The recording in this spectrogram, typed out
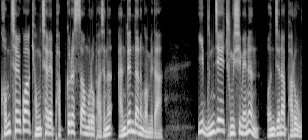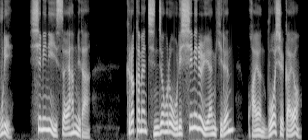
검찰과 경찰의 밥그릇 싸움으로 봐서는 안 된다는 겁니다. 이 문제의 중심에는 언제나 바로 우리, 시민이 있어야 합니다. 그렇다면 진정으로 우리 시민을 위한 길은 과연 무엇일까요?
